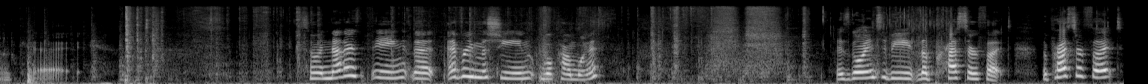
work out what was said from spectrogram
Okay. So another thing that every machine will come with is going to be the presser foot. The presser foot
